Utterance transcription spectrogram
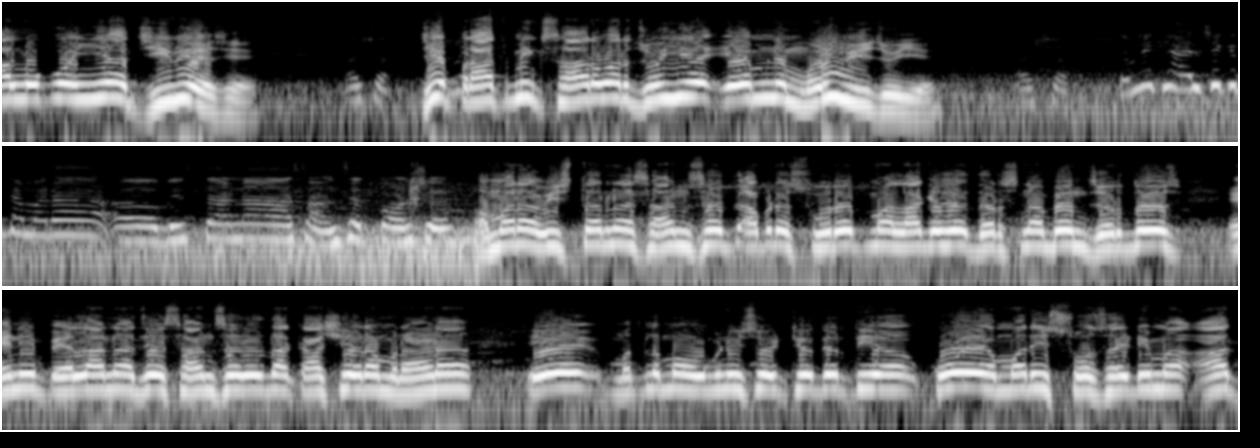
આ લોકો અહીંયા જીવે છે. જે પ્રાથમિક સારવાર જોઈએ એ એમને મળવી જોઈએ. તમને ખ્યાલ છે કે તમારા વિસ્તારના સાંસદ કોણ છે? અમારા વિસ્તારના સાંસદ આપણે સુરતમાં લાગે છે દર્શનાબેન જરદોશ. એની પહેલાંના જે સાંસદ હતા કાશીરામ રાણા એ મતલબમાં ઓગણીસો ઇઠ્યોતેરથી કોઈ અમારી સોસાયટીમાં આજ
